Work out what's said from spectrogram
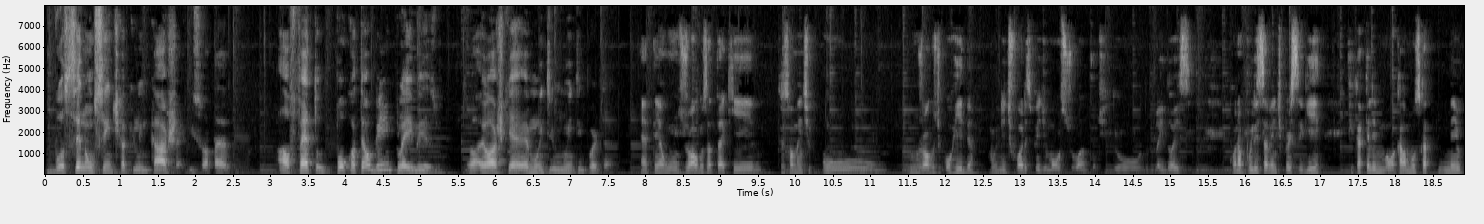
você não sente que aquilo encaixa, isso até afeta um pouco até o gameplay mesmo. Eu, eu acho que é, é, muito, muito importante. É, tem alguns jogos até que, principalmente o, um jogos de corrida, o Need for Speed Most Wanted do, do Play 2, quando a polícia vem te perseguir, fica aquele, aquela música meio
